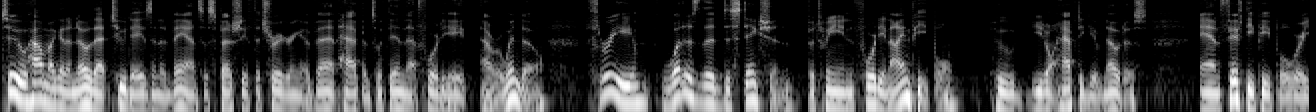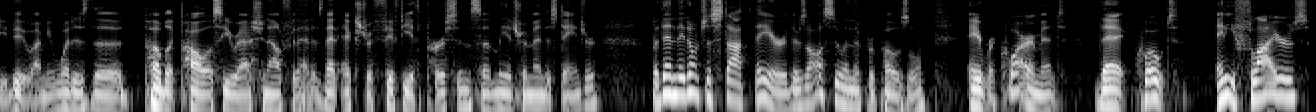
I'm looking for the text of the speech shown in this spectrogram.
Two, how am I going to know that two days in advance, especially if the triggering event happens within that 48 hour window? Three, what is the distinction between 49 people who you don't have to give notice and 50 people where you do. I mean, what is the public policy rationale for that? Is that extra 50th person suddenly a tremendous danger? But then they don't just stop there. There's also in the proposal a requirement that, quote, any flyers,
